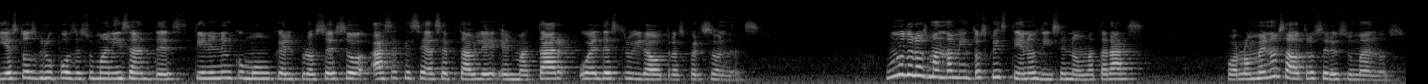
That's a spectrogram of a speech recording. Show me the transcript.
y estos grupos deshumanizantes tienen en común que el proceso hace que sea aceptable el matar o el destruir a otras personas. Uno de los mandamientos cristianos dice no matarás, por lo menos a otros seres humanos.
